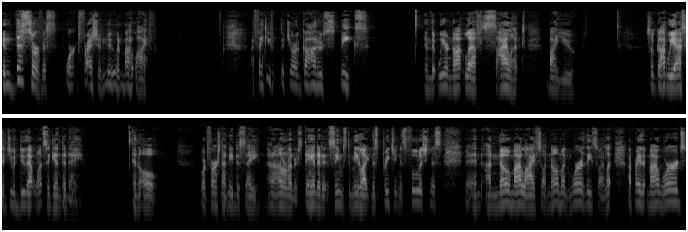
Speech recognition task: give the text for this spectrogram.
in this service, worked fresh and new in my life. I thank you that you're a God who speaks and that we are not left silent by you. So, God, we ask that you would do that once again today. And oh, Lord, first I need to say, I don't understand it. It seems to me like this preaching is foolishness. And I know my life, so I know I'm unworthy. So I, let, I pray that my words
